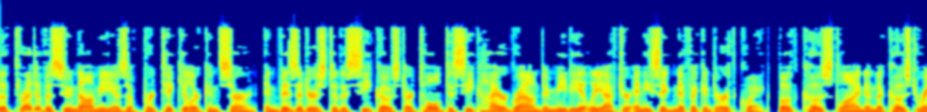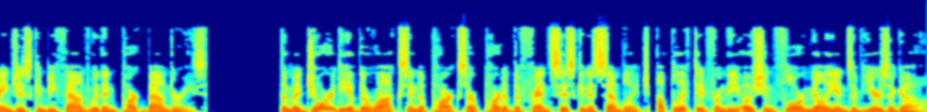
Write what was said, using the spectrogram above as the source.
The threat of a tsunami is of particular concern, and visitors to the seacoast are told to seek higher ground immediately after any significant earthquake. Both coastline and the coast ranges can be found within park boundaries. The majority of the rocks in the parks are part of the Franciscan assemblage, uplifted from the ocean floor millions of years ago.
